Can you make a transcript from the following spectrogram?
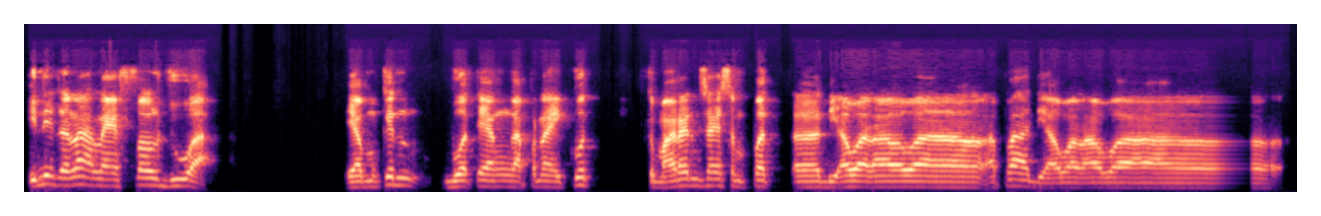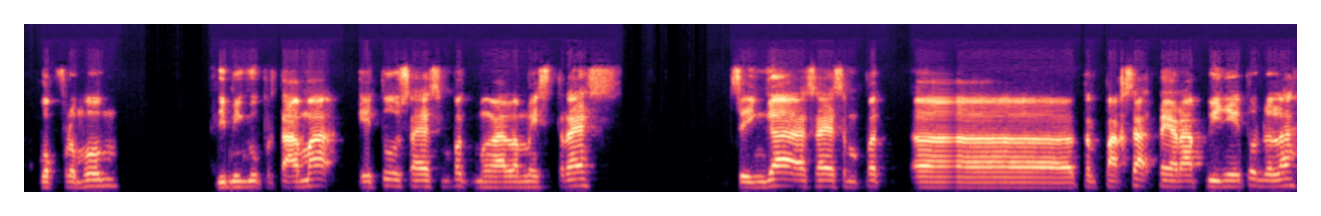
Ini adalah level 2. Ya mungkin buat yang nggak pernah ikut, kemarin saya sempat uh, di awal-awal apa di awal-awal work from home di minggu pertama itu saya sempat mengalami stres sehingga saya sempat uh, terpaksa terapinya itu adalah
